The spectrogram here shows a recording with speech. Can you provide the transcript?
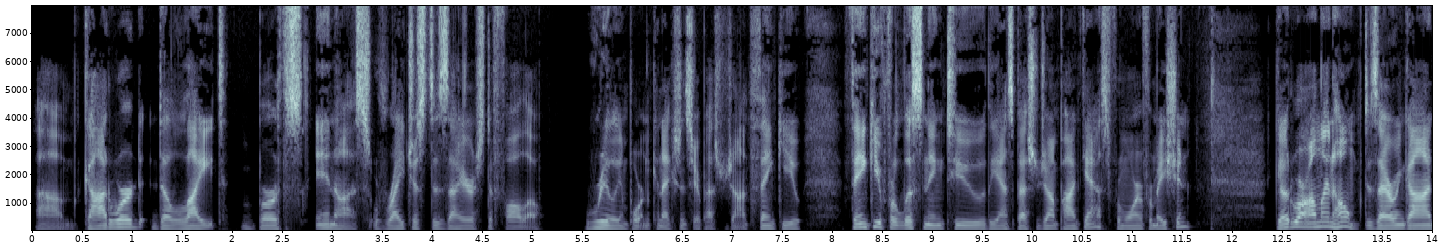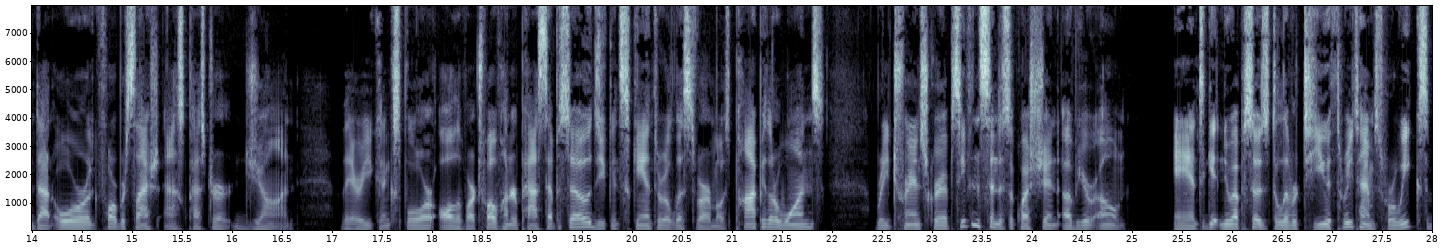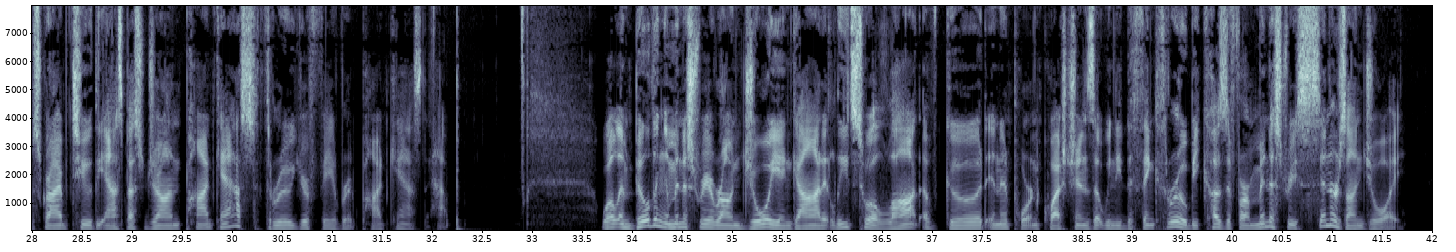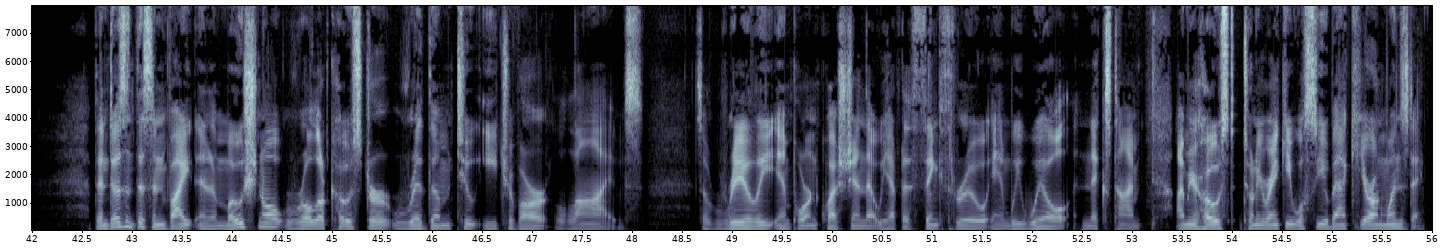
Um, Godward delight births in us righteous desires to follow. Really important connections here, Pastor John. Thank you. Thank you for listening to the Ask Pastor John podcast. For more information, go to our online home, desiringgod.org forward slash ask Pastor John. There you can explore all of our 1,200 past episodes. You can scan through a list of our most popular ones, read transcripts, even send us a question of your own. And to get new episodes delivered to you three times per week, subscribe to the Ask Pastor John podcast through your favorite podcast app. Well, in building a ministry around joy in God, it leads to a lot of good and important questions that we need to think through because if our ministry centers on joy, then doesn't this invite an emotional roller coaster rhythm to each of our lives? It's a really important question that we have to think through, and we will next time. I'm your host, Tony Reinke. We'll see you back here on Wednesday.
